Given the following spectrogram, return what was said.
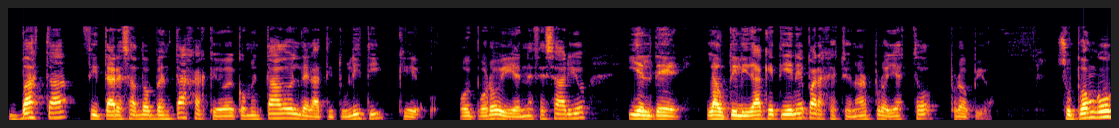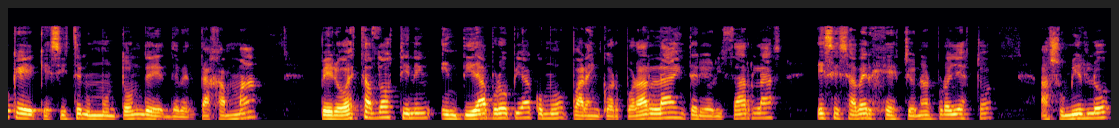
basta citar esas dos ventajas que os he comentado, el de la titulitis, que hoy por hoy es necesario, y el de la utilidad que tiene para gestionar proyectos propios. Supongo que, existen un montón de, de ventajas más, pero estas dos tienen entidad propia como para incorporarlas, interiorizarlas, ese saber gestionar proyectos asumirlo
